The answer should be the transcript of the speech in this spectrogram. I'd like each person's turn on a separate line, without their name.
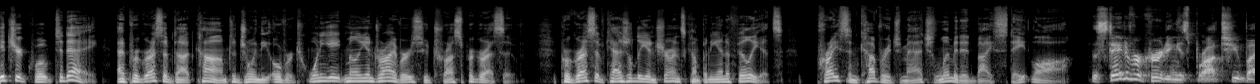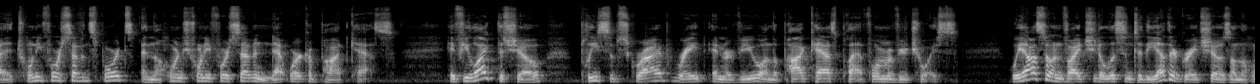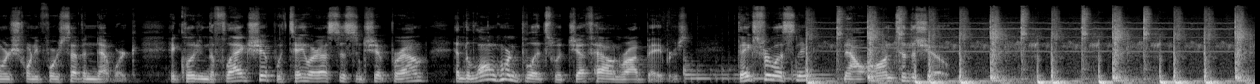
Get your quote today at progressive.com to join the over 28 million drivers who trust Progressive. Progressive Casualty Insurance Company and Affiliates. Price and coverage match limited by state law.
The State of Recruiting is brought to you by 24 7 Sports and the Horns 24 7 network of podcasts. If you like the show, please subscribe, rate, and review on the podcast platform of your choice. We also invite you to listen to the other great shows on the Horns 24 7 network, including The Flagship with Taylor Estes and Chip Brown, and The Longhorn Blitz with Jeff Howe and Rod Babers. Thanks for listening. Now, on to the show.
